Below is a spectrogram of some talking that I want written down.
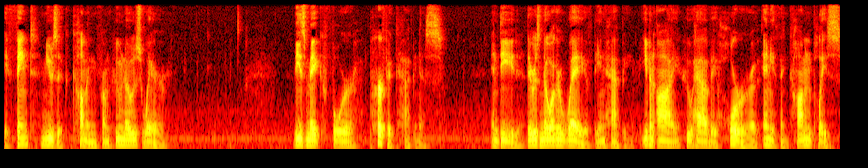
a faint music coming from who knows where. These make for perfect happiness. Indeed, there is no other way of being happy even I, who have a horror of anything commonplace,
